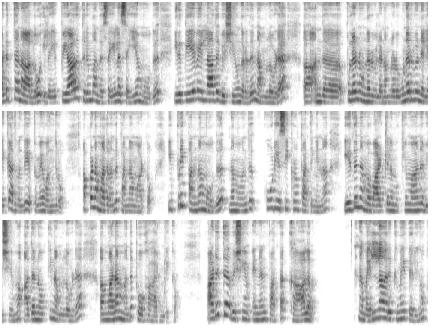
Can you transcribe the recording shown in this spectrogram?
அடுத்த நாளோ இல்லை எப்பயாவது திரும்ப அந்த செயலை செய்யும் போது இது தேவையில்லாத விஷயங்கிறது நம்மளோட அந்த புலன் உணர்வில் நம்மளோட உணர்வு நிலைக்கு அது வந்து எப்பவுமே வந்துடும் அப்போ நம்ம அதை வந்து பண்ண மாட்டோம். இப்படி பண்ணும்போது நம்ம வந்து கூடிய சீக்கிரம் பார்த்தீங்கன்னா எது நம்ம வாழ்க்கையில் முக்கியமான விஷயமோ அதை நோக்கி நம்மளோட மனம் வந்து போக ஆரம்பிக்கும். அடுத்த விஷயம் என்னன்னு பார்த்தா காலம். நம்ம எல்லாருக்குமே தெரியும்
